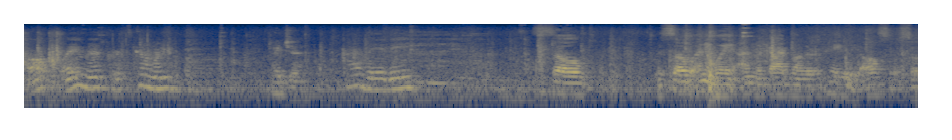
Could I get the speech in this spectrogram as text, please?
Oh, wait a minute, it's coming. Hey, Jen. Hi, baby. So, so anyway, I'm the godmother of Haley also, so.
